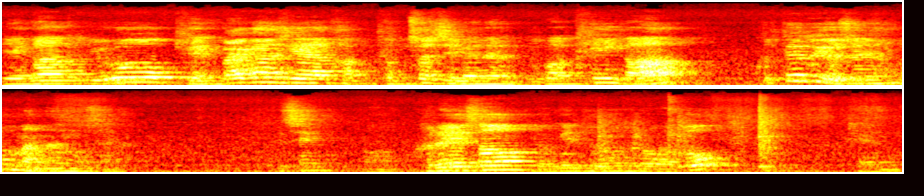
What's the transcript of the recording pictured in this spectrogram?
얘가 이렇게 빨간색이랑 가- 겹쳐지면은 누가 K가 그때도 여전히 한 번 만나는 거잖아. 그치? 어, 그래서 여기 등호 들어가도 되는 거야.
